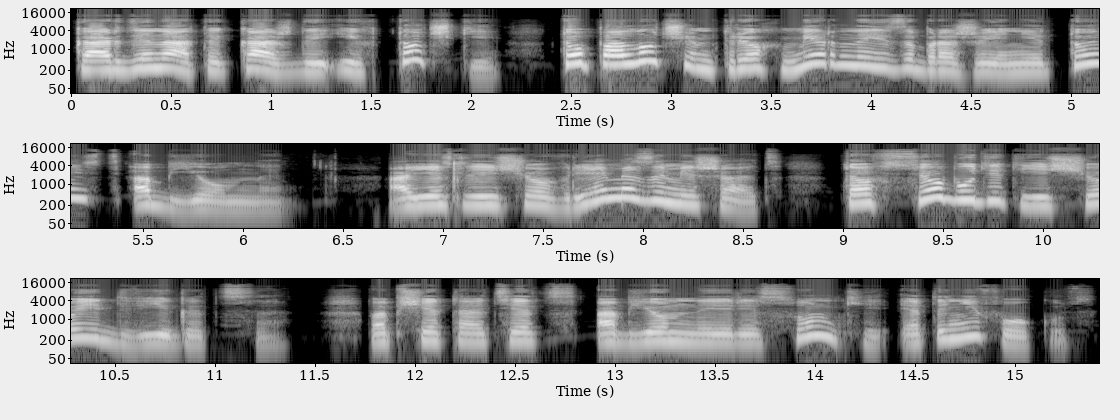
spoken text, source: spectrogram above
координаты каждой их точки, то получим трехмерное изображение, то есть объемное. А если еще время замешать, то все будет еще и двигаться. Вообще-то, отец, объемные рисунки — это не фокус.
